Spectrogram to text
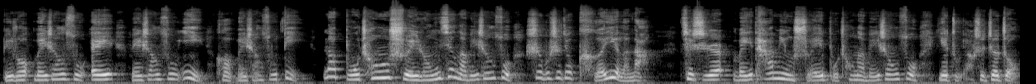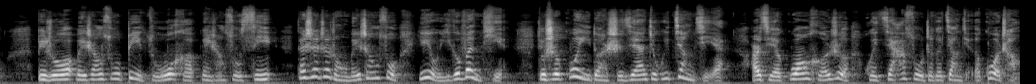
比如维生素 A、维生素 E 和维生素 D。那补充水溶性的维生素是不是就可以了呢？其实维他命水补充的维生素也主要是这种，比如维生素 B 族和维生素 C。但是这种维生素也有一个问题，就是过一段时间就会降解，而且光和热会加速这个降解的过程。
